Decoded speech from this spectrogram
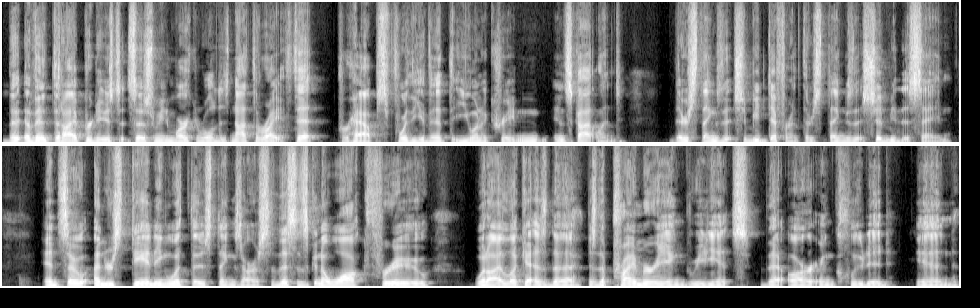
the event that I produced at Social Media Marketing World is not the right fit, perhaps, for the event that you want to create in, in Scotland. There's things that should be different. There's things that should be the same. And so understanding what those things are. So this is going to walk through what I look at as the as the primary ingredients that are included in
